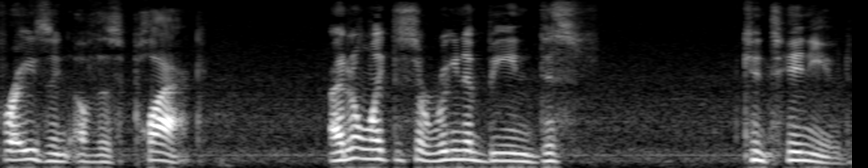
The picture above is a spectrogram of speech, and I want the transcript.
phrasing of this plaque. I don't like this arena being dis continued.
